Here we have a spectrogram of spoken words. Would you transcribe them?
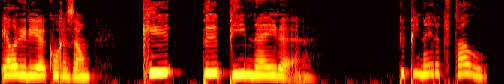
ela diria com razão que pepineira. Pepineira total.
